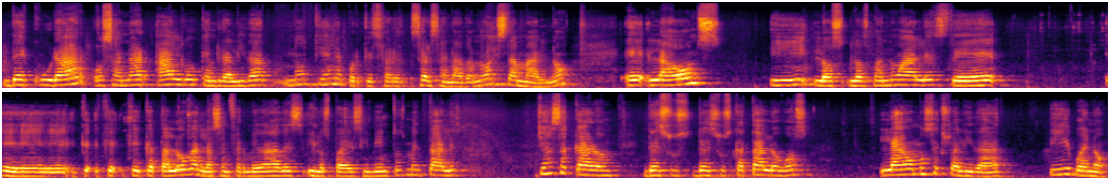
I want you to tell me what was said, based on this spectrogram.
de curar o sanar algo que en realidad no tiene por qué ser, sanado, no está mal, ¿no? Eh, la OMS y los, los manuales de eh, que, catalogan las enfermedades y los padecimientos mentales, ya sacaron de sus, de sus catálogos la homosexualidad y bueno,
